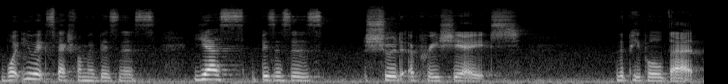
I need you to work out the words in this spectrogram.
what you expect from a business. Yes, businesses should appreciate the people that,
